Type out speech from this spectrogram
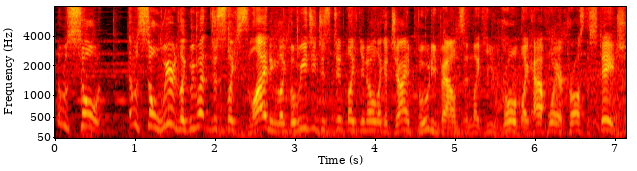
That was so... That was so weird. Like, we went just, like, sliding. Like, Luigi just did, like, you know, like a giant booty bounce. And, like, he rolled, like, halfway across the stage.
